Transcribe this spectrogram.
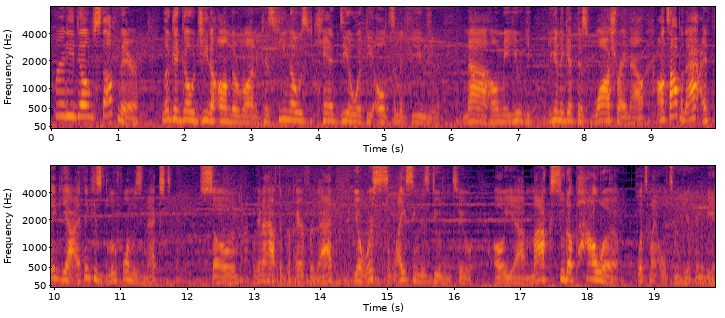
Pretty dope stuff there. Look at Gogeta on the run, because he knows he can't deal with the Ultimate Fusion. Nah, homie, you, you, you're gonna get this wash right now. On top of that, I think, yeah, I think his blue form is next. So, we're gonna have to prepare for that. Yo, we're slicing this dude in two. Oh yeah, Maxuda Power. What's my ultimate here gonna be?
